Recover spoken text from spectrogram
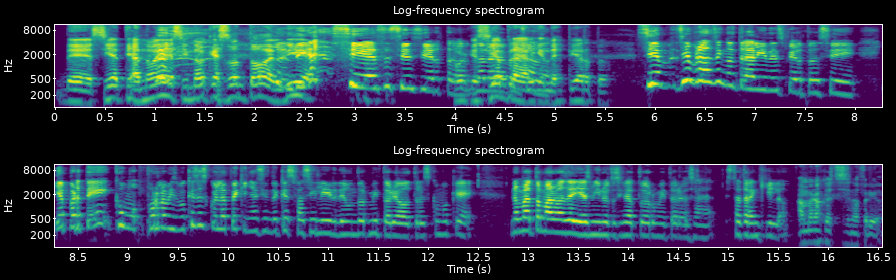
de 7 a 9, sino que son todo el día, Sí, eso sí es cierto. porque no siempre hay alguien despierto. Siempre, siempre vas a encontrar a alguien despierto, sí. Y aparte, como por lo mismo que es escuela pequeña, siento que es fácil ir de un dormitorio a otro. Es como que no me va a tomar más de 10 minutos ir a tu dormitorio, o sea, está tranquilo. A menos que esté haciendo frío.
